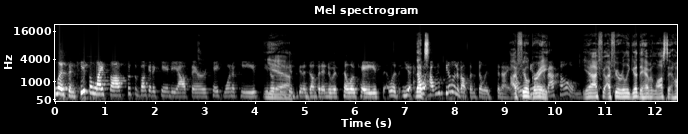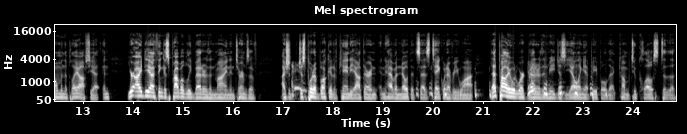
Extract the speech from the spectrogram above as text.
Listen, keep the lights off, put the bucket of candy out there, take one apiece. You know Yeah. some kid's gonna dump it into his pillowcase. Listen, you, how, how are we feeling about them Phillies tonight? I How we feel great. Back home. Yeah, I feel I feel really good. They haven't lost at home in the playoffs yet. And your idea I think is probably better than mine in terms of I should just put a bucket of candy out there and, and have a note that says take whatever you want. That probably would work better than me just yelling at people that come too close to the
